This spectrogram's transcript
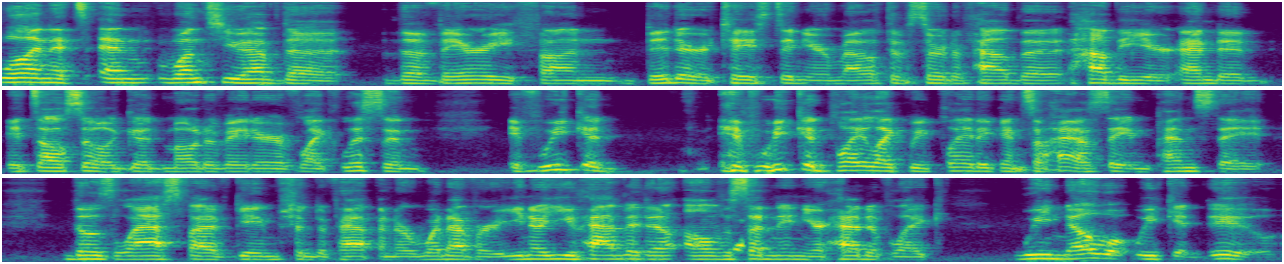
Well, and it's and once you have the the very fun bitter taste in your mouth of sort of how the how the year ended, it's also a good motivator of like, listen, if we could if we could play like we played against Ohio State and Penn State, those last five games shouldn't have happened or whatever. You know, you have it all of a sudden in your head of like, we know what we can do.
